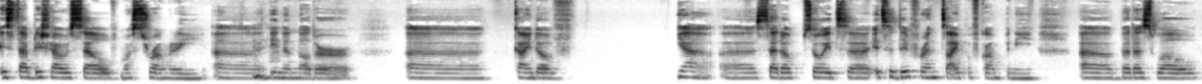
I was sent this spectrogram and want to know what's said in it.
establish ourselves more strongly uh, in another uh, kind of yeah uh, setup. So it's a it's a different type of company, uh, but as well,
